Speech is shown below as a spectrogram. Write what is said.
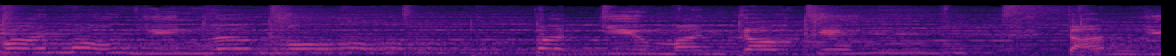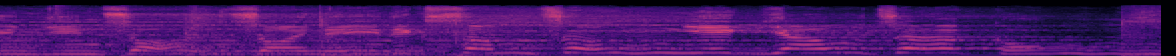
盼望原谅我，不要问究竟。但愿现在在你的心中亦有着共鸣。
